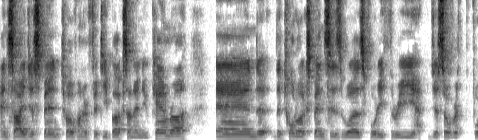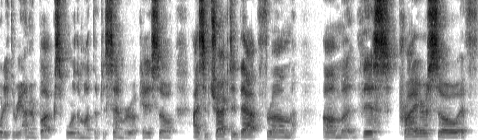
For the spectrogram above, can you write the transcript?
and so I just spent twelve hundred fifty bucks on a new camera and the total expenses was 43 just over 4300 bucks for the month of December okay? So I subtracted that from um, this prior. So if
